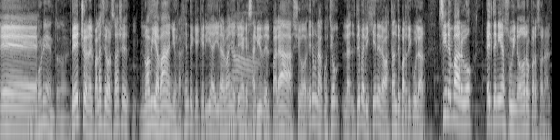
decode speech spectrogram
Eh, Muriendo también. de hecho, en el Palacio de Versalles no había baños. La gente que quería ir al baño No. tenía que salir del palacio. Era una cuestión. la- el tema de la higiene era bastante particular. Sin embargo, él tenía su inodoro personal.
